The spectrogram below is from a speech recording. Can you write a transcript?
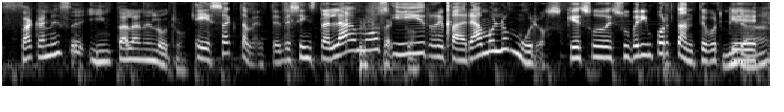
sacan ese y instalan el otro. Exactamente, desinstalamos Perfecto. y reparamos los muros, que eso es súper importante porque Mira.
